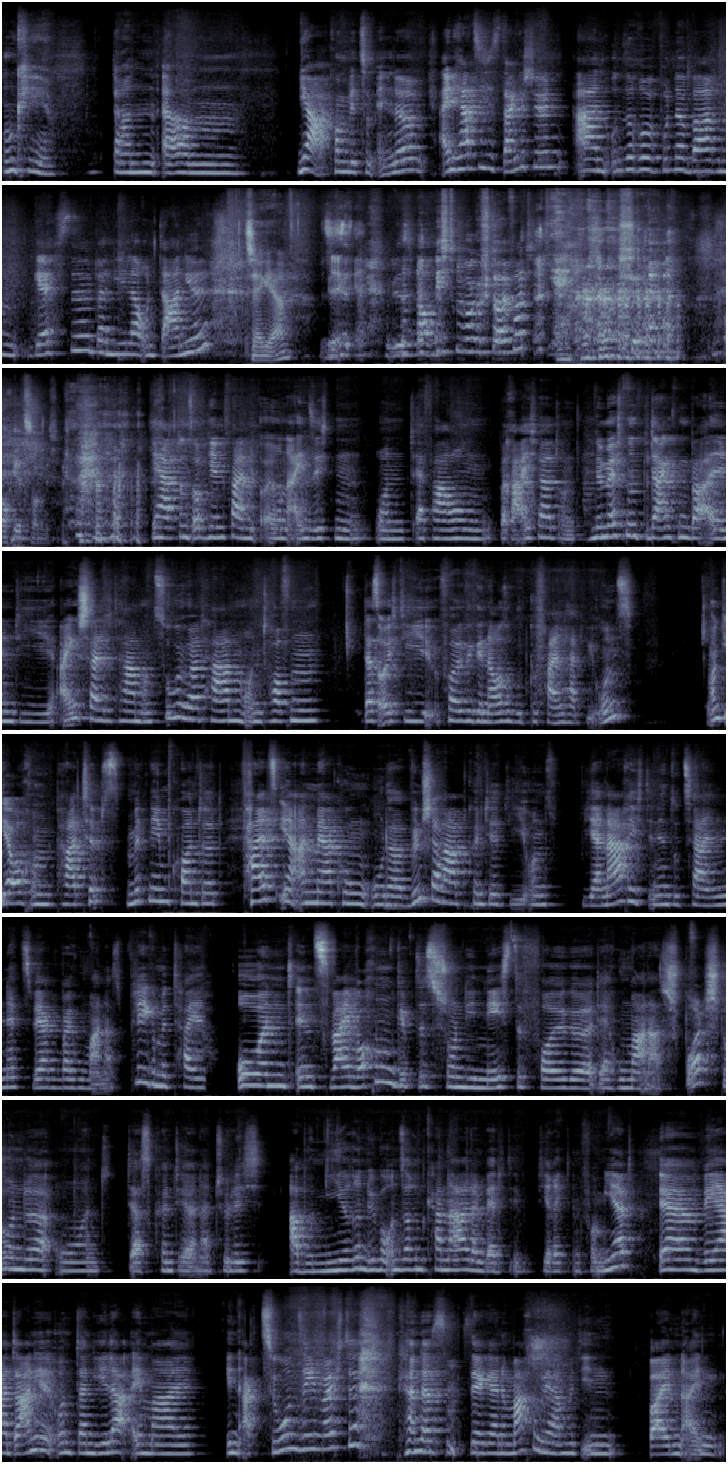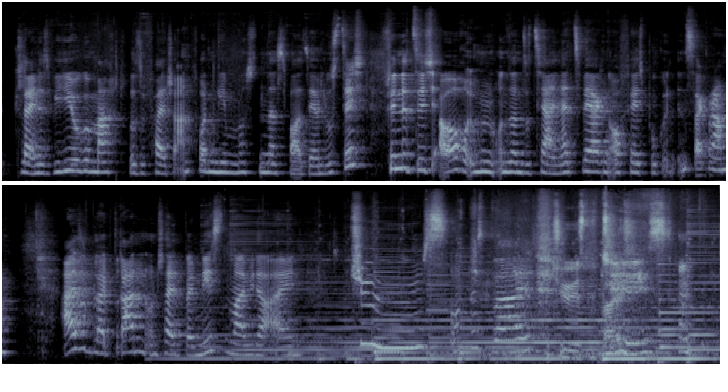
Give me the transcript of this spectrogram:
Okay, dann ähm, ja, kommen wir zum Ende. Ein herzliches Dankeschön an unsere wunderbaren Gäste, Daniela und Daniel. Sehr gern. Sehr gerne. Wir sind auch nicht drüber gestolpert. Auch jetzt noch nicht. Ihr habt uns auf jeden Fall mit euren Einsichten und Erfahrungen bereichert und wir möchten uns bedanken bei allen, die eingeschaltet haben und zugehört haben und hoffen, dass euch die Folge genauso gut gefallen hat wie uns und ihr auch ein paar Tipps mitnehmen konntet. Falls ihr Anmerkungen oder Wünsche habt, könnt ihr die uns via Nachricht in den sozialen Netzwerken bei Humanas Pflege mitteilen. Und in zwei Wochen gibt es schon die nächste Folge der Humanas Sportstunde und das könnt ihr natürlich abonnieren über unseren Kanal, dann werdet ihr direkt informiert. Äh, wer Daniel und Daniela einmal in Aktion sehen möchte, kann das sehr gerne machen. Wir haben mit ihnen beiden ein kleines Video gemacht, wo sie falsche Antworten geben mussten. Das war sehr lustig. Findet sich auch in unseren sozialen Netzwerken auf Facebook und Instagram. Also bleibt dran und schaltet beim nächsten Mal wieder ein. Tschüss und bis bald. Tschüss. Bis bald. Tschüss.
